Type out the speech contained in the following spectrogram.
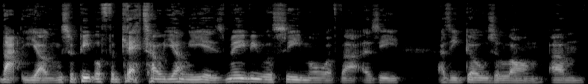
that young, so people forget how young he is. Maybe we'll see more of that as he as he goes along. Um,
